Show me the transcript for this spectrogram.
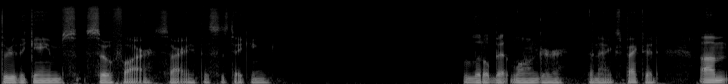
through the games so far. Sorry, this is taking a little bit longer than I expected. Um,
